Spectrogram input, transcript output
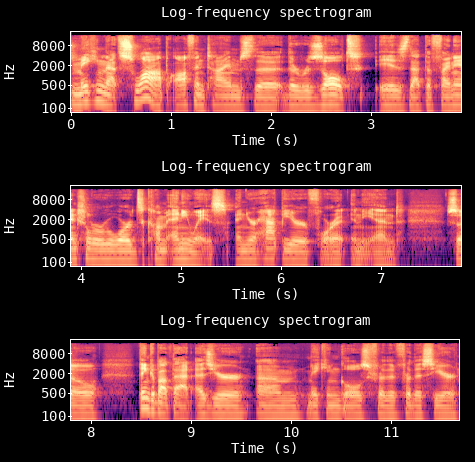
making that swap, oftentimes the the result is that the financial rewards come anyways, and you're happier for it in the end. So think about that as you're um, making goals for the for this year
